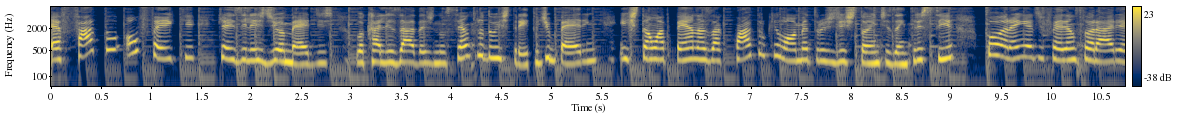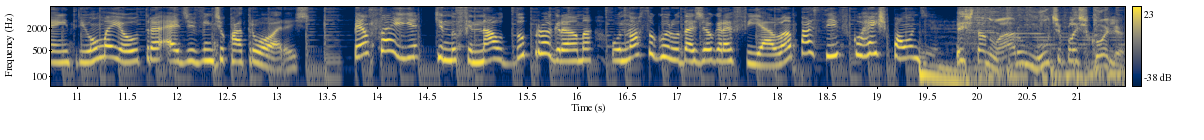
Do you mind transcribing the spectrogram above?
É fato ou fake que as ilhas Diomedes, localizadas no centro do Estreito de Bering, estão apenas a 4 quilômetros distantes entre si, porém a diferença horária entre uma e outra é de 24 horas? Pensa aí que no final do programa, o nosso guru da geografia, Alan Pacífico, responde. Está no ar o Múltipla Escolha,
